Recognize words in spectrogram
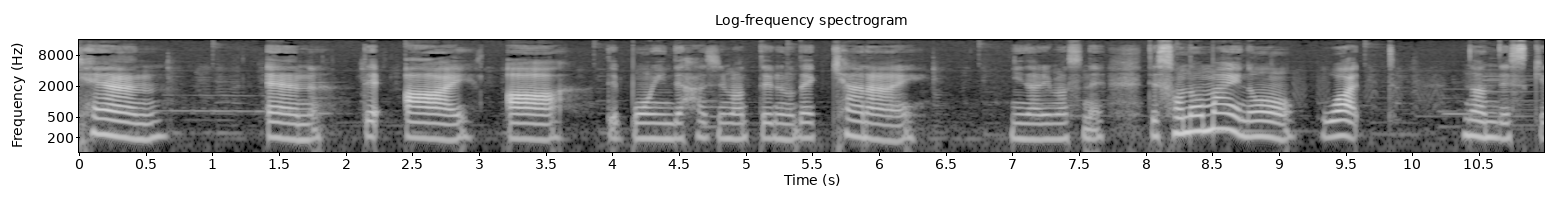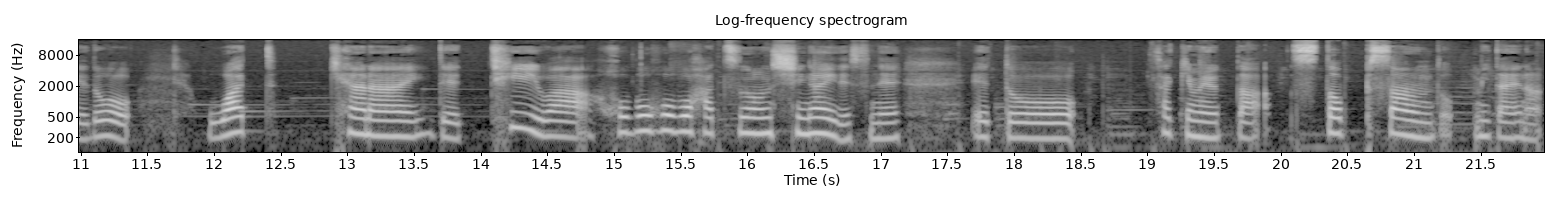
can, and で I, a で母音で始まってるので can I になりますね。で、その前の what なんですけど what can I で t はほぼほぼ発音しないですね。えっとさっきも言ったストップサウンドみたいな、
